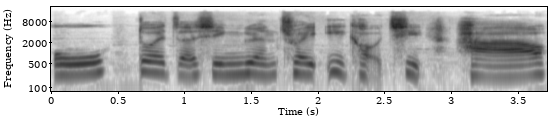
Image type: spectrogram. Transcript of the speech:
五，对着心愿吹一口气，好。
